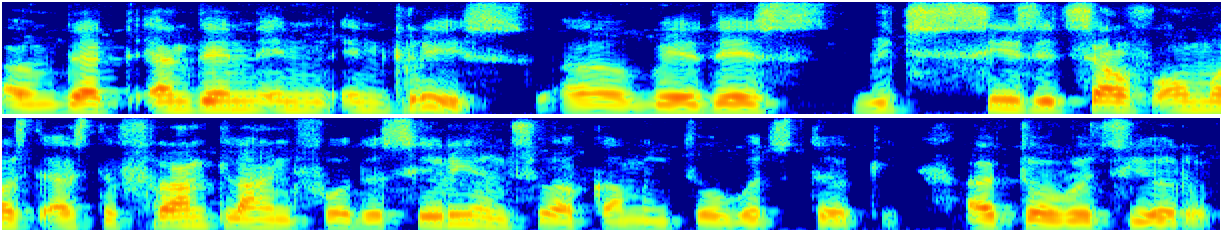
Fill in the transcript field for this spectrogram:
um, that and then in in Greece, uh, where there's which sees itself almost as the front line for the Syrians who are coming towards Turkey, uh, towards Europe.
